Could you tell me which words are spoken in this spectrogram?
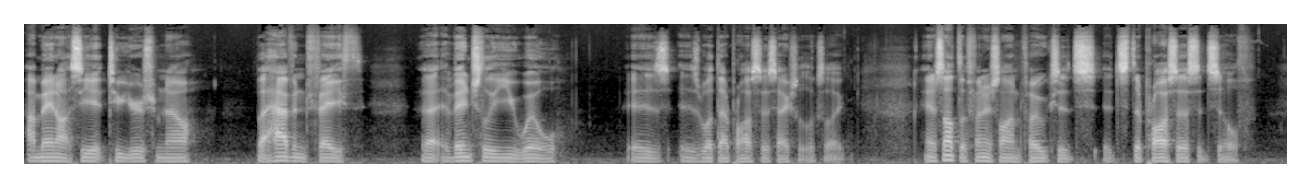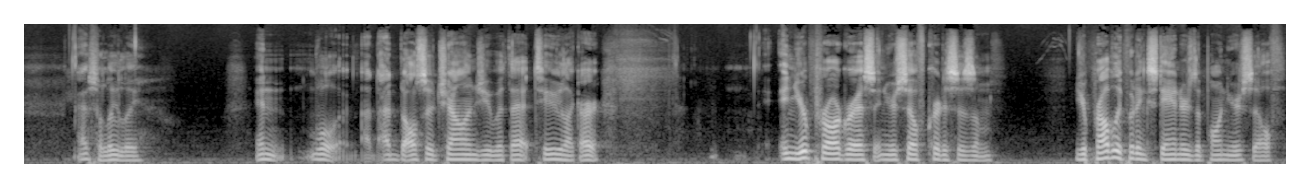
I may not see it two years from now, but having faith that eventually you will is is what that process actually looks like. And it's not the finish line, folks. It's it's the process itself. Absolutely. And well, I'd- also challenge you with that too. Like our, in your progress and your self criticism, you're probably putting standards upon yourself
